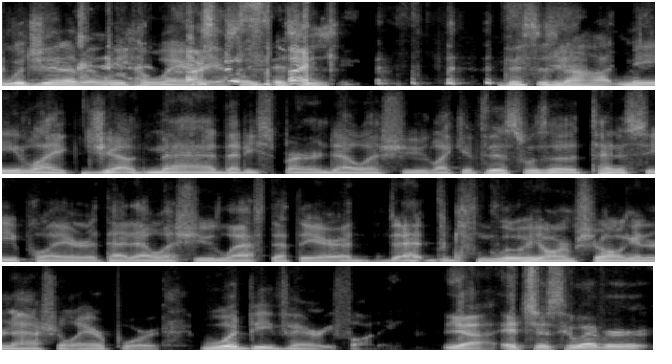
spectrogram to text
Legitimately hilarious. Like this is this is not me like mad that he spurned LSU. Like if this was a Tennessee player that LSU left at the air at Louis Armstrong International Airport would be very funny. Yeah, it's just whoever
